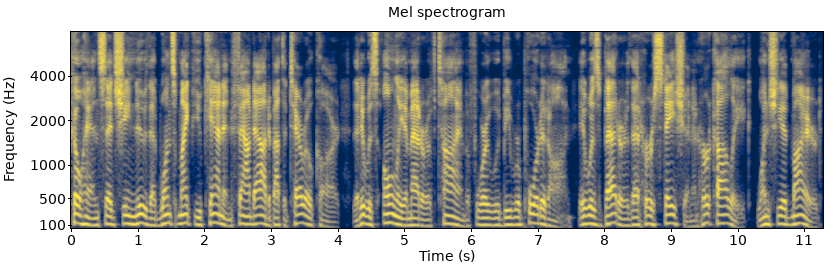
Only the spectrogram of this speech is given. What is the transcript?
Cohan said she knew that once Mike Buchanan found out about the tarot card, that it was only a matter of time before it would be reported on. It was better that her station and her colleague, one she admired,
